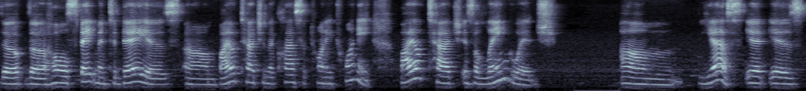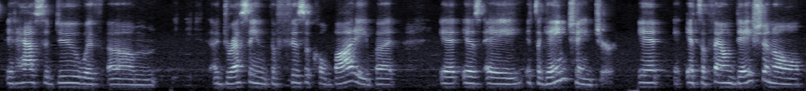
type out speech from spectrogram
the the whole statement today is um, biotouch in the class of 2020 biotouch is a language um, yes it is it has to do with um, addressing the physical body but it is a it's a game changer. It it's a foundational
